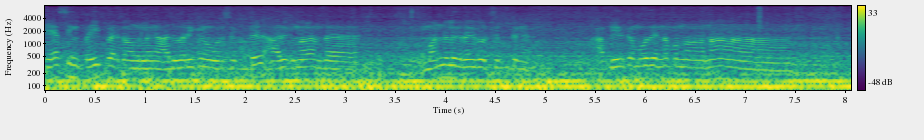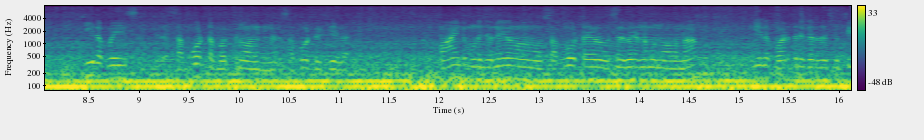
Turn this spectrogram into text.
கேசிங் பைப் இருக்கவங்களுங்க அது வரைக்கும் ஒரு ஷிஃப்ட்டு அதுக்கு மேலே அந்த மண்ணில் இருக்கிறதுக்கு ஒரு ஷிஃப்ட்டுங்க அப்படி இருக்கும்போது என்ன பண்ணுவாங்கன்னா கீழே போய் சப்போர்ட்டை பத்துருவாங்க. சப்போர்ட்டு கீழே. பாயிண்ட் முடிஞ்சோடனையும் சப்போர்ட்டை ஒரு சில பேர் என்ன பண்ணுவாங்கன்னா கீழே படுத்துருக்கிறத சுற்றி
